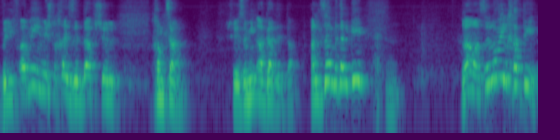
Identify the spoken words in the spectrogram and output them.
ולפעמים יש לך איזה דף של חמצן, שאיזה מין אגדתה. על זה מדלגים. למה? זה לא הלכתי.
